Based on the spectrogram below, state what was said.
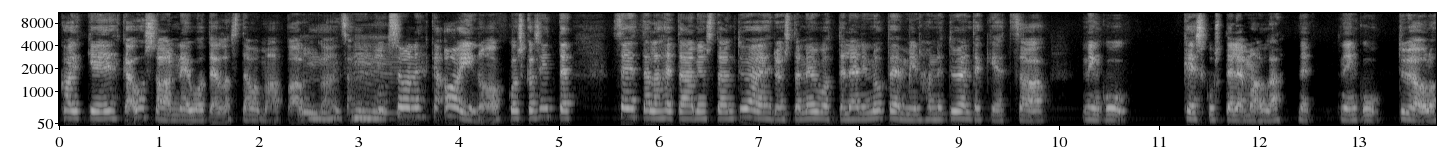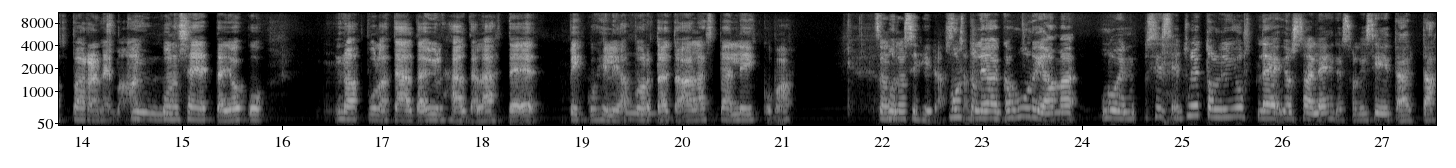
kaikki ei ehkä osaa neuvotella sitä omaa palkkaansa. Mm. Mutta se on ehkä ainoa, koska sitten se, että lähdetään jostain työehdoista neuvottelemaan, niin nopeamminhan ne työntekijät saa niin kuin, keskustelemalla ne niin kuin, työolot paranemaan, Kyllä. kuin se, että joku nappula täältä ylhäältä lähtee pikkuhiljaa portaita alaspäin liikkumaan. Se on Mut tosi hidasta. Musta oli aika hurjaa. Mä luin, siis et nyt oli just le, jossain lehdessä oli siitä, että,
